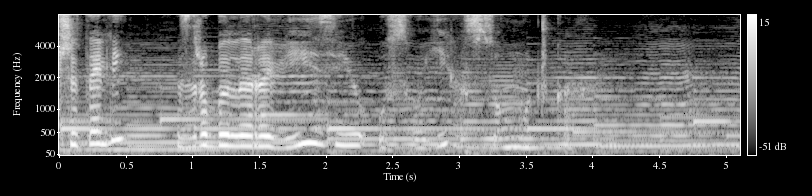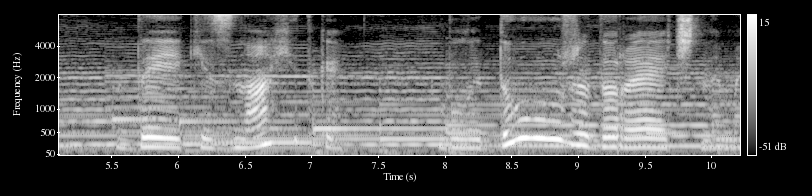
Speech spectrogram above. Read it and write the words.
Вчителі зробили ревізію у своїх сумочках. Деякі знахідки були дуже доречними.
